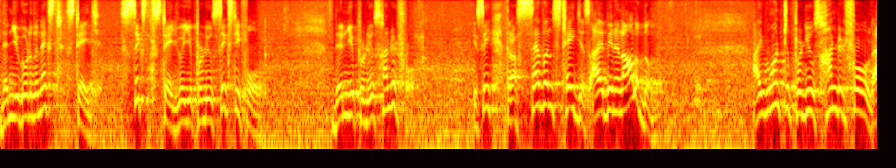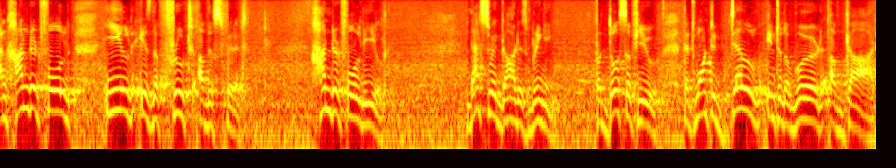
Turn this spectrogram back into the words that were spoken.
Then you go to the next stage, sixth stage, where you produce 60 fold. Then you produce 100 fold. You see, there are seven stages. I've been in all of them. I want to produce hundredfold, and hundredfold yield is the fruit of the Spirit. Hundredfold yield. That's where God is bringing. For those of you that want to delve into the Word of God.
